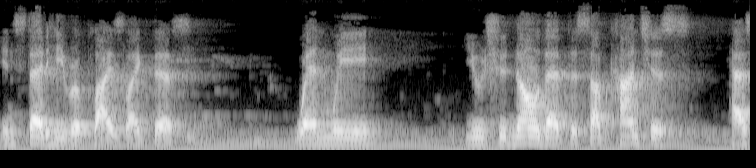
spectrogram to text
Instead, he replies like this When we, you should know that the subconscious has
